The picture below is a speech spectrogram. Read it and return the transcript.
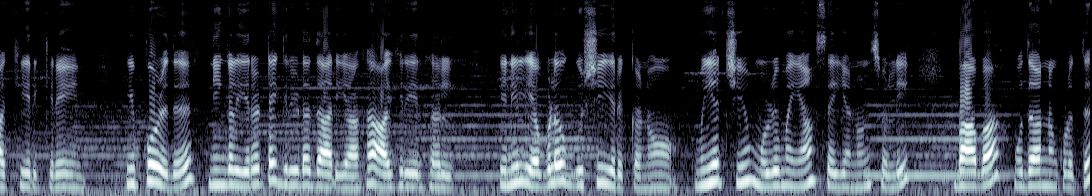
ஆக்கியிருக்கிறேன். இப்பொழுது நீங்கள் இரட்டை கிரீடதாரியாக ஆகிறீர்கள். எனில் எவ்வளவு குஷி இருக்கணும்? முயற்சியும் முழுமையாக செய்யணும்னு சொல்லி பாபா உதாரணம் கொடுத்து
